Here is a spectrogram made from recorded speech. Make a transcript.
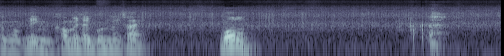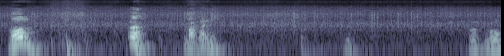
สงบนิ่ง เขาไม่ได้บุญไม่ใช่ บง บง เออบักอันนี้บักบง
